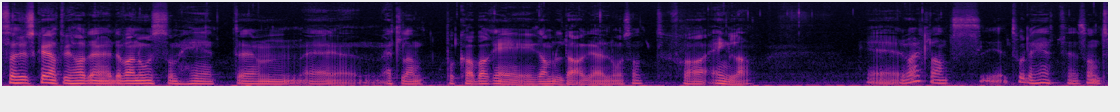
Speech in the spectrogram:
så husker jeg at vi hadde Det var noe som het um, eh, et eller annet på kabaret i gamle dager, eller noe sånt, fra England. Eh, det var et eller annet Jeg tror det het et sånt,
